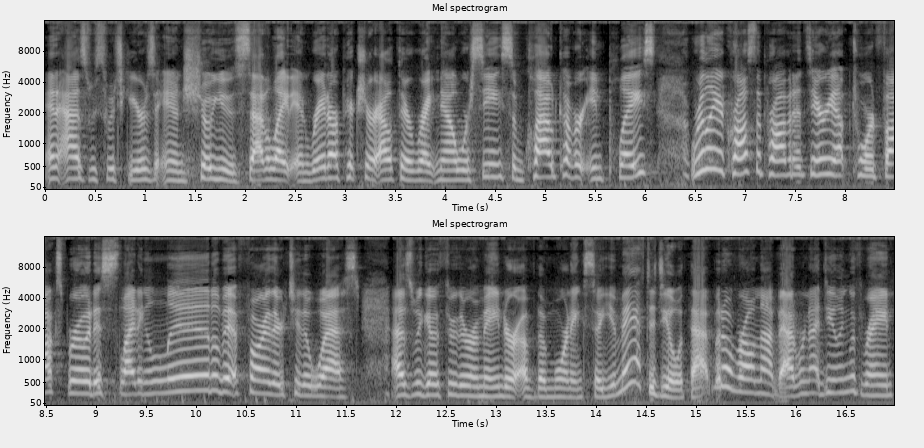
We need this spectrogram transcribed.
And as we switch gears and show you the satellite and radar picture out there right now, we're seeing some cloud cover in place really across the Providence area up toward Foxborough. It is sliding a little bit farther to the west as we go through the remainder of the morning. So you may have to deal with that, but overall not bad. We're not dealing with rain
